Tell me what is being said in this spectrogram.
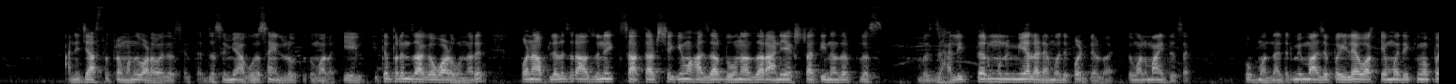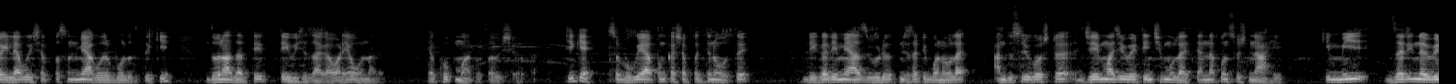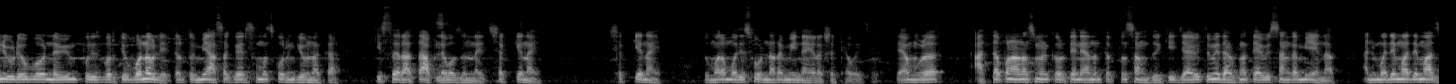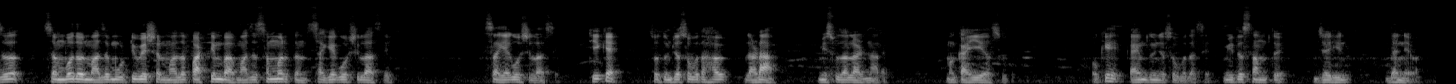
आणि जास्त प्रमाणात वाढवायचं असेल तर. जसं मी अगोदर सांगितलं होतं तुम्हाला की इथंपर्यंत जागा वाढवणार आहेत. पण आपल्याला जर अजून एक सात आठशे किंवा हजार दोन हजार आणि एक्स्ट्रा तीन हजार प्लस झाली तर म्हणून मी या लढ्यामध्ये पडलेलो आहे. तुम्हाला माहीतच आहे. खूप मत नाही तर मी माझ्या पहिल्या वाक्यामध्ये किंवा पहिल्या विषयापासून मी अगोदर बोलत होतो की दोन हजार ते तेवीसशे जागा वाढ्या होणार आहेत. हे खूप महत्त्वाचा विषय होता. ठीक आहे? सो बघूया आपण कशा पद्धतीनं होतोय. लिगली मी आज व्हिडिओ तुमच्यासाठी बनवला आहे आणि दुसरी गोष्ट जे माझी वेटिंगची मुलं आहेत त्यांना पण सूचना आहे. की मी जरी नवीन व्हिडिओ नवीन पोलीस भरती बनवले तर तुम्ही असा गैरसमज करून घेऊ नका की सर आता आपल्या बाजून नाहीत. शक्य नाही. शक्य नाही. तुम्हाला मध्ये सोडणारा मी नाही लक्षात ठेवायचं. त्यामुळं आता पण अनाऊन्समेंट करते आणि यानंतर पण सांगतोय की ज्यावेळी तुम्ही धडकणार त्यावेळी सांगा मी येणार. आणि मध्ये मध्ये माझं संबोधन माझं मोटिवेशन माझं पाठिंबा माझं समर्थन सगळ्या गोष्टीला असेल. सगळ्या गोष्टीला असेल. ठीक आहे? सो तुमच्यासोबत हा लढा मी सुद्धा लढणार आहे. मग काहीही असू दे. ओके कायम तुमच्यासोबत असेल. मी इथंच थांबतोय. जय हिंद. धन्यवाद.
